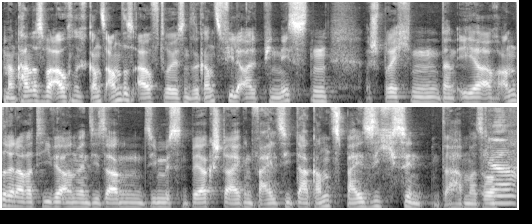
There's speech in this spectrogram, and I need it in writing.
man kann das aber auch noch ganz anders aufdröseln. Also ganz viele Alpinisten sprechen dann eher auch andere Narrative an, wenn sie sagen, sie müssen bergsteigen, weil sie da ganz bei sich sind. Und da haben wir so ja.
